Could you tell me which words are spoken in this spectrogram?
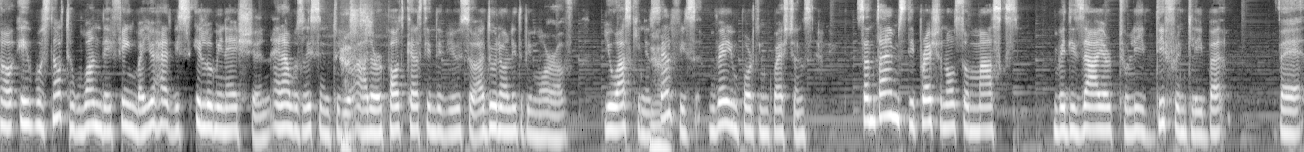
So it was not a one day thing, but you had this illumination. And I was listening to yes. your other podcast interview, so I do know a little bit more of you asking yourself yeah. these very important questions. Sometimes depression also masks the desire to live differently, but the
